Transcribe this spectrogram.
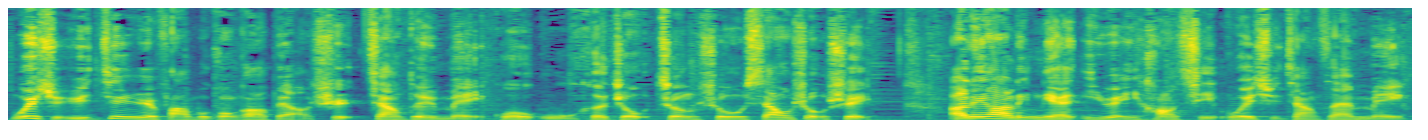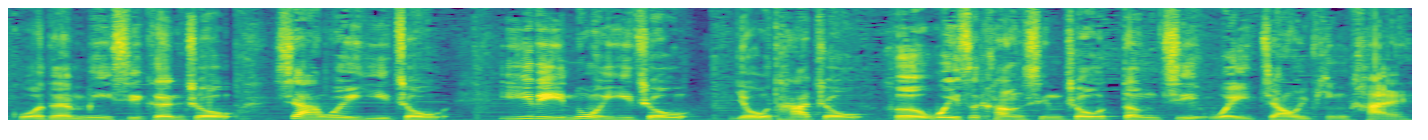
魏许于近日发布公告表示，将对美国五个州征收销售税。二零二零年一月一号起，魏许将在美国的密西根州、夏威夷州、伊利诺伊州、犹他州和威斯康星州登记为交易平台。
